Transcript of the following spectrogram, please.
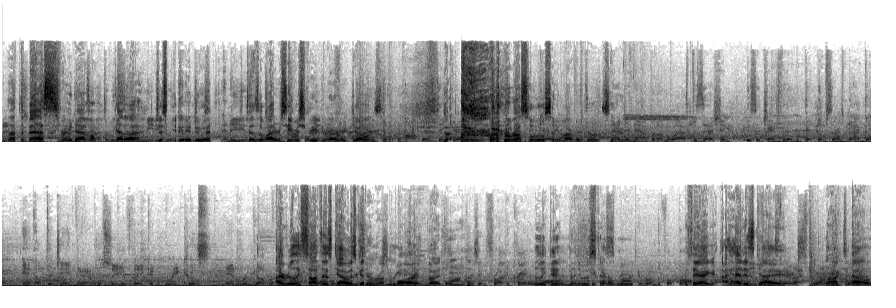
I'm not the best right now. How many times have we Kinda sat in meetings just with getting into it. and they Does a wide receiver screen to Marvin? Jones. Offense take care of the defense, defense Russell Wilson to Marvin. Jones, That didn't happen on the last possession. This is a chance for them to pick themselves back up and help their team. Yeah, we'll see if they can recoup and recover. I really thought this guy was gonna run more, but he really really didn't. It was kinda weird. I think I, I had his guy locked down,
